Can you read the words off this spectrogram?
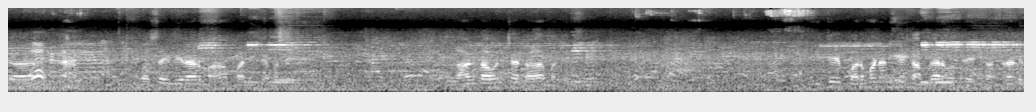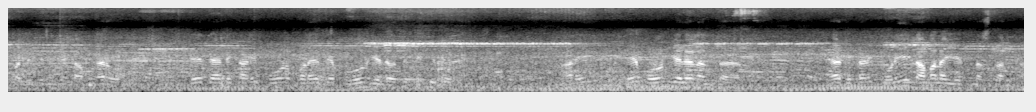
तर वसई विरार महापालिकेमध्ये लॉकडाऊनच्या काळामध्ये इथे परमनंट जे कामगार होते कंत्राटी पद्धतीने जे कामगार होते ते त्या ठिकाणी पूर्णपणे ते पळून गेले होते भीतीपोटी. आणि ते पळून गेल्यानंतर या ठिकाणी कोणीही कामाला येत नसताना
